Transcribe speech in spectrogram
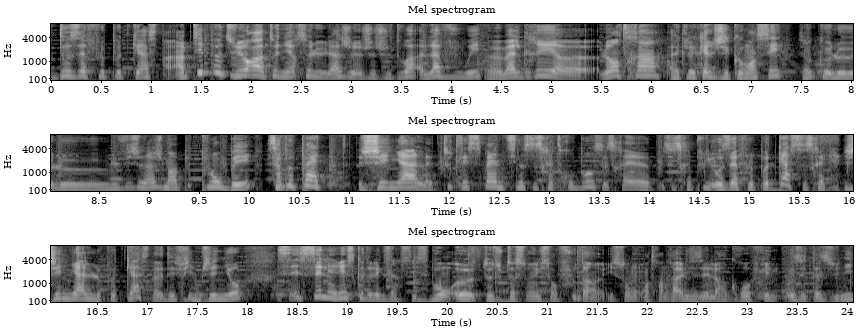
d'Osef le podcast. Un petit peu dur à tenir celui-là, je, dois l'avouer. Euh, malgré euh, l'entrain avec lequel j'ai commencé, j'avoue que le, visionnage m'a un peu plombé. Ça peut pas être génial toutes les semaines, sinon ce serait trop beau, ce serait, ce serait plus Osef le podcast, ce serait génial le podcast, euh, des films géniaux. C'est les risques de l'exercice. Bon, eux, de toute façon, ils s'en foutent, hein. ils sont en train de réaliser leur gros film aux États-Unis,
